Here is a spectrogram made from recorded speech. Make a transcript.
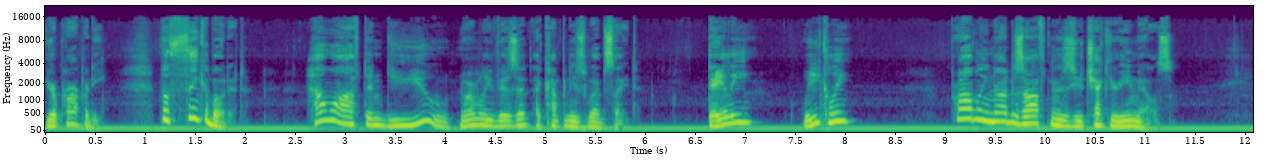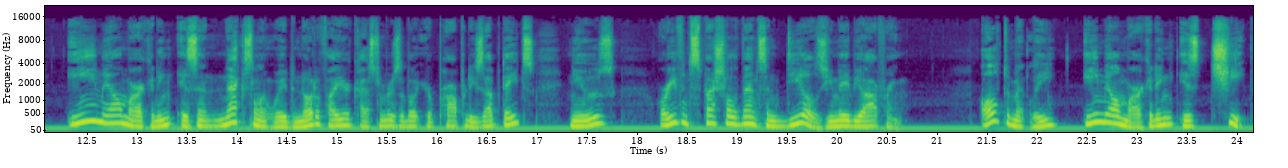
your property. Now, think about it. How often do you normally visit a company's website? Daily? Weekly? Probably not as often as you check your emails. Email marketing is an excellent way to notify your customers about your property's updates, news, or even special events and deals you may be offering. Ultimately, email marketing is cheap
